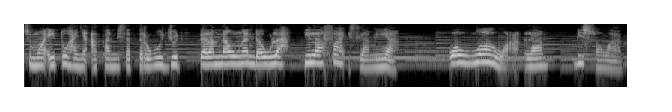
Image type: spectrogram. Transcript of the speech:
semua itu hanya akan bisa terwujud dalam naungan daulah hilafah Islamiyah. Wallahu a'lam bisawab.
